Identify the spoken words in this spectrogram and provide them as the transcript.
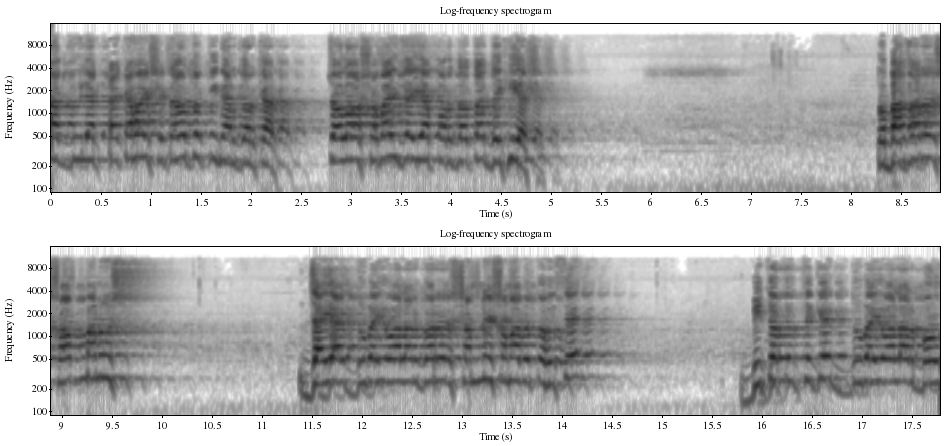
লাখ, দুই লাখ টাকা হয়, সেটাও তো কিনার দরকার। চলো সবাই যাইয়া পর্দাটা দেখি আসে। তো বাজারের সব মানুষ যাইয়া দুবাইওয়ালার ঘরের সামনে সমাবেত হয়েছে ভিতর থেকে দুবাইওয়ালার বউ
